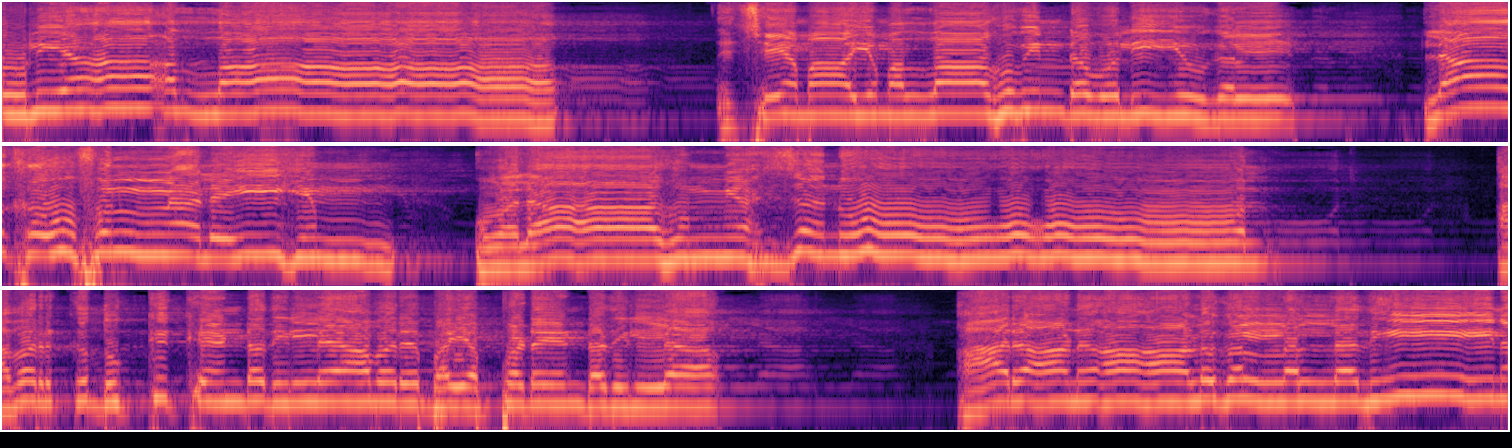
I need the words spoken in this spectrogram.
ഔലിയ അല്ലാ നിശ്ചയമായും അള്ളാഹുവിൻ്റെ വലിയുകൾ അവർക്ക് ദുഃഖിക്കേണ്ടതില്ല അവരെ ഭയപ്പെടേണ്ടതില്ല. ആരാണ് ആ ആളുകൾ? അല്ലദീന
